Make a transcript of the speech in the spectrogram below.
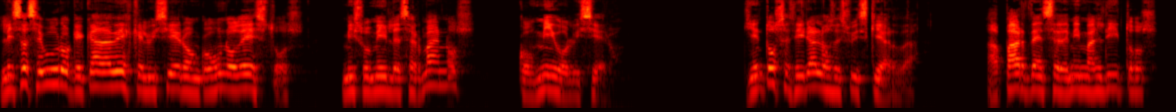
Les aseguro que cada vez que lo hicieron con uno de estos, mis humildes hermanos, conmigo lo hicieron. Y entonces dirá los de su izquierda, Apártense de mí, malditos,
